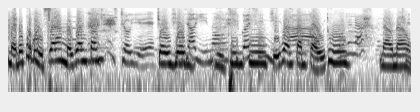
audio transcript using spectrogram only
Mẹ đâu có điều tra mẹ quan tâm. Châu Dân Dì Thiên Kiêu chỉ quan tâm cậu thôi. Nào nào.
